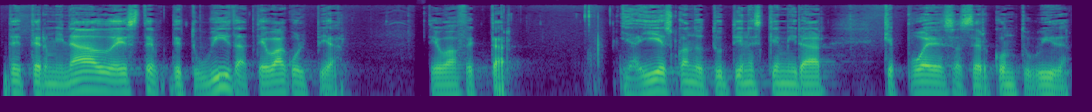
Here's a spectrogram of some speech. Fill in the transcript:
determinado de, este, de tu vida te va a golpear, te va a afectar. Y ahí es cuando tú tienes que mirar qué puedes hacer con tu vida.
